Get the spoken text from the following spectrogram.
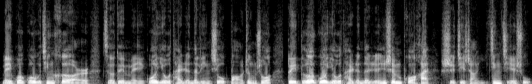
美国国务卿赫尔则对美国犹太人的领袖保证说，对德国犹太人的人身迫害实际上已经结束。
